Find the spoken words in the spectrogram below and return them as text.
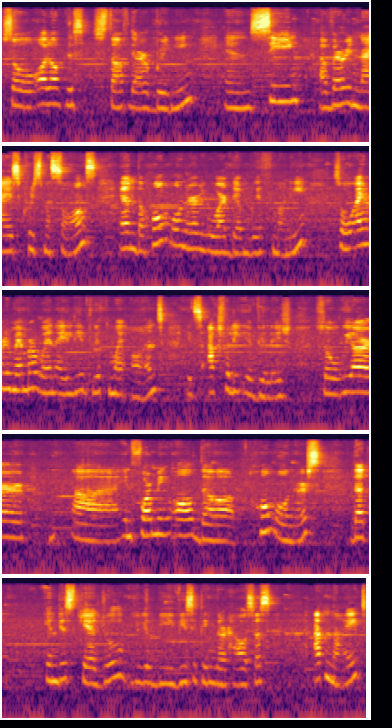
So all of this stuff they are bringing and sing a very nice Christmas songs and the homeowner reward them with money. So I remember when I lived with my aunt, it's actually a village. So we are uh, informing all the homeowners that in this schedule we will be visiting their houses at night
